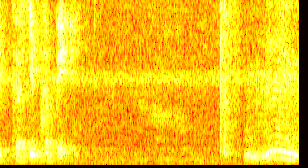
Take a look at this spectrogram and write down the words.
ริกเกลือจิ้มกะปิอืม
